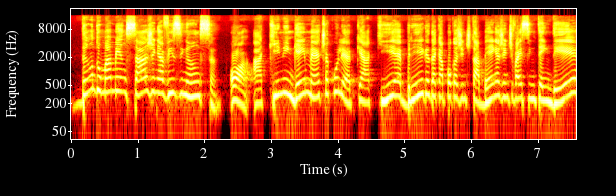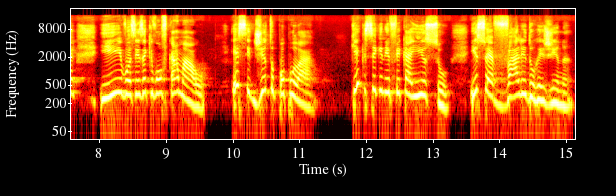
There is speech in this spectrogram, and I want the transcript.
dando uma mensagem à vizinhança. Ó, aqui ninguém mete a colher, porque aqui é briga, daqui a pouco a gente está bem, a gente vai se entender e vocês é que vão ficar mal. Esse dito popular que, que significa isso? Isso é válido, Regina?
